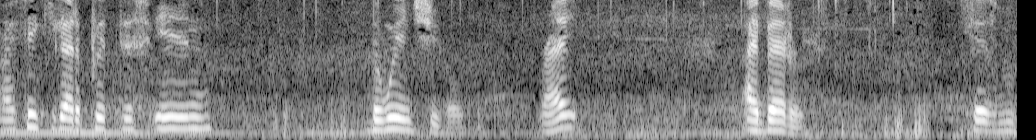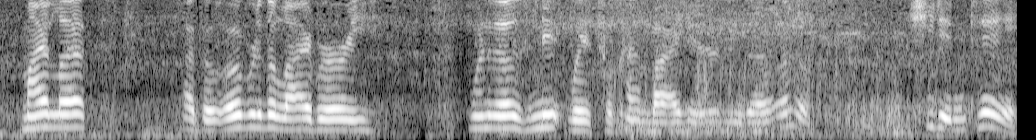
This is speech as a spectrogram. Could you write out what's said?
I think you got to put this in the windshield, right? I better. Because my luck, I'll go over to the library. One of those nitwits will come by here and go, oh, she didn't pay.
